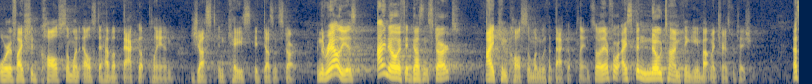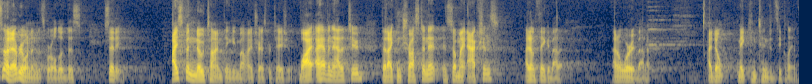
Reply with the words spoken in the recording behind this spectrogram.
or if I should call someone else to have a backup plan just in case it doesn't start. And the reality is, I know if it doesn't start, I can call someone with a backup plan. So therefore, I spend no time thinking about my transportation. That's not everyone in this world or this city. I spend no time thinking about my transportation. Why? I have an attitude that I can trust in it, and so my actions, I don't think about it. I don't worry about it. I don't make contingency plans.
